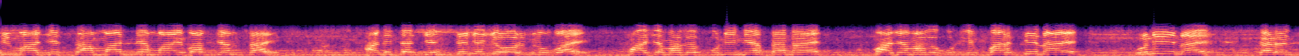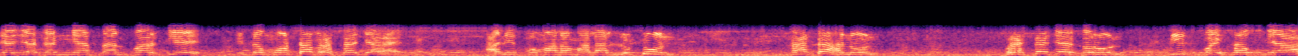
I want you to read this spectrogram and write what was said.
ही माझी सामान्य मायबाप जनता आहे. आणि त्या जनतेच्या जीवावर मी उभा आहे. माझ्या मागं कुणी नेता नाही माझ्या मागं कुठली पार्टी नाही कुणीही नाही. कारण ज्याच्याकडे नेता पार्टी आहे तिथं मोठा भ्रष्टाचार आहे. आणि तुम्हाला मला लुटून काटा हाणून भ्रष्टाचार करून तीच पैसा उद्या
